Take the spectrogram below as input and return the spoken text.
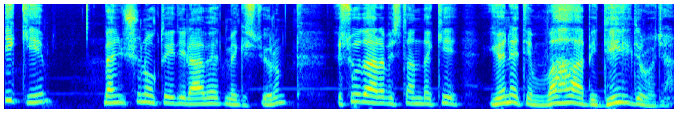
İki, ben şu noktayı da ilave etmek istiyorum. E, Suudi Arabistan'daki yönetim Vahabi değildir hocam.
